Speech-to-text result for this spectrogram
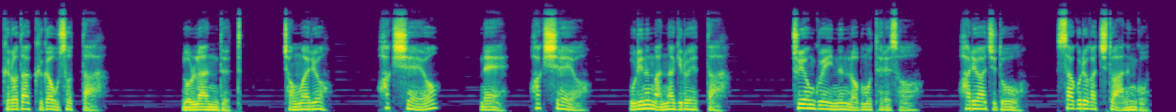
그러다 그가 웃었다. 놀란 듯. 정말요? 확실해요? 네, 확실해요. 우리는 만나기로 했다. 수영구에 있는 러브모텔에서 화려하지도 싸구려 같지도 않은 곳.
